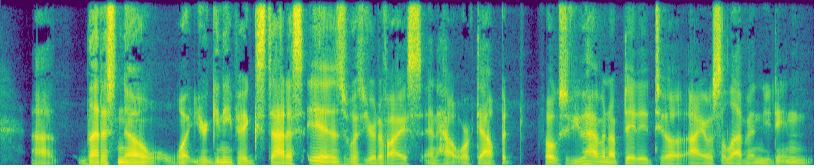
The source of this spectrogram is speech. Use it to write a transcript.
uh, let us know what your guinea pig status is with your device and how it worked out. But folks, if you haven't updated to iOS 11, you didn't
